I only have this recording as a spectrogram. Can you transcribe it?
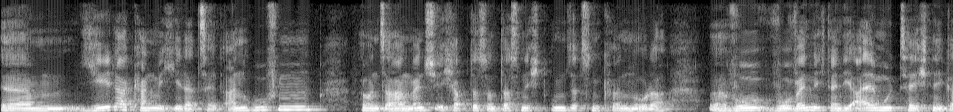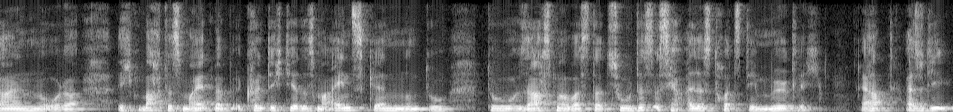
Ähm, jeder kann mich jederzeit anrufen und sagen, Mensch, ich habe das und das nicht umsetzen können oder äh, wo, wo wende ich denn die Almuttechnik an oder ich mache das Mindmap, könnte ich dir das mal einscannen und du, du sagst mal was dazu. Das ist ja alles trotzdem möglich. Ja, also die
